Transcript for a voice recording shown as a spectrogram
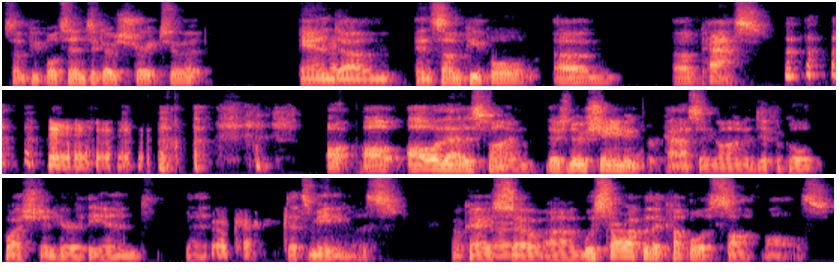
Some people tend to go straight to it. And okay. um and some people um uh, pass. all, all, all of that is fine. There's no shaming for passing on a difficult question here at the end. That okay. That's meaningless. Okay, all so um, we start off with a couple of softballs.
